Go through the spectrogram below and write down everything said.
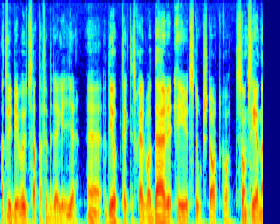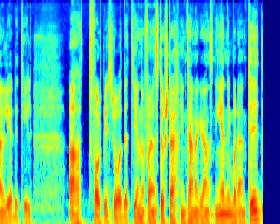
Att vi blev utsatta för bedrägerier. Eh, det upptäcktes själva och där är ju ett stort startskott som senare leder till att Folkbildningsrådet genomför den största interna granskningen i modern tid.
